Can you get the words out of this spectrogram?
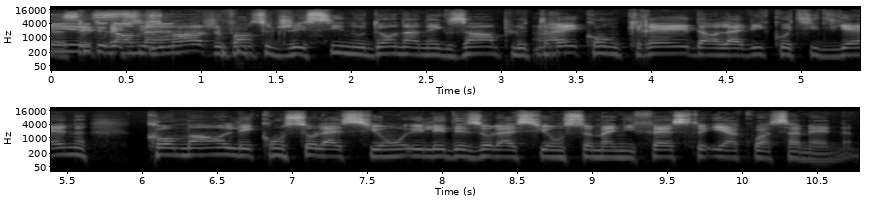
euh, C'est précisément, je pense que Jessie nous donne un exemple très Ouais. concret dans la vie quotidienne, comment les consolations et les désolations se manifestent et à quoi ça mène.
